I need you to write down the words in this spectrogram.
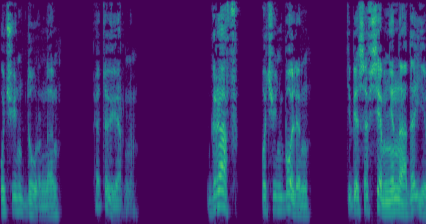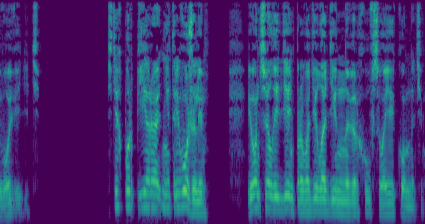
очень дурно. Это верно. Граф очень болен, тебе совсем не надо его видеть. С тех пор Пьера не тревожили, и он целый день проводил один наверху в своей комнате.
